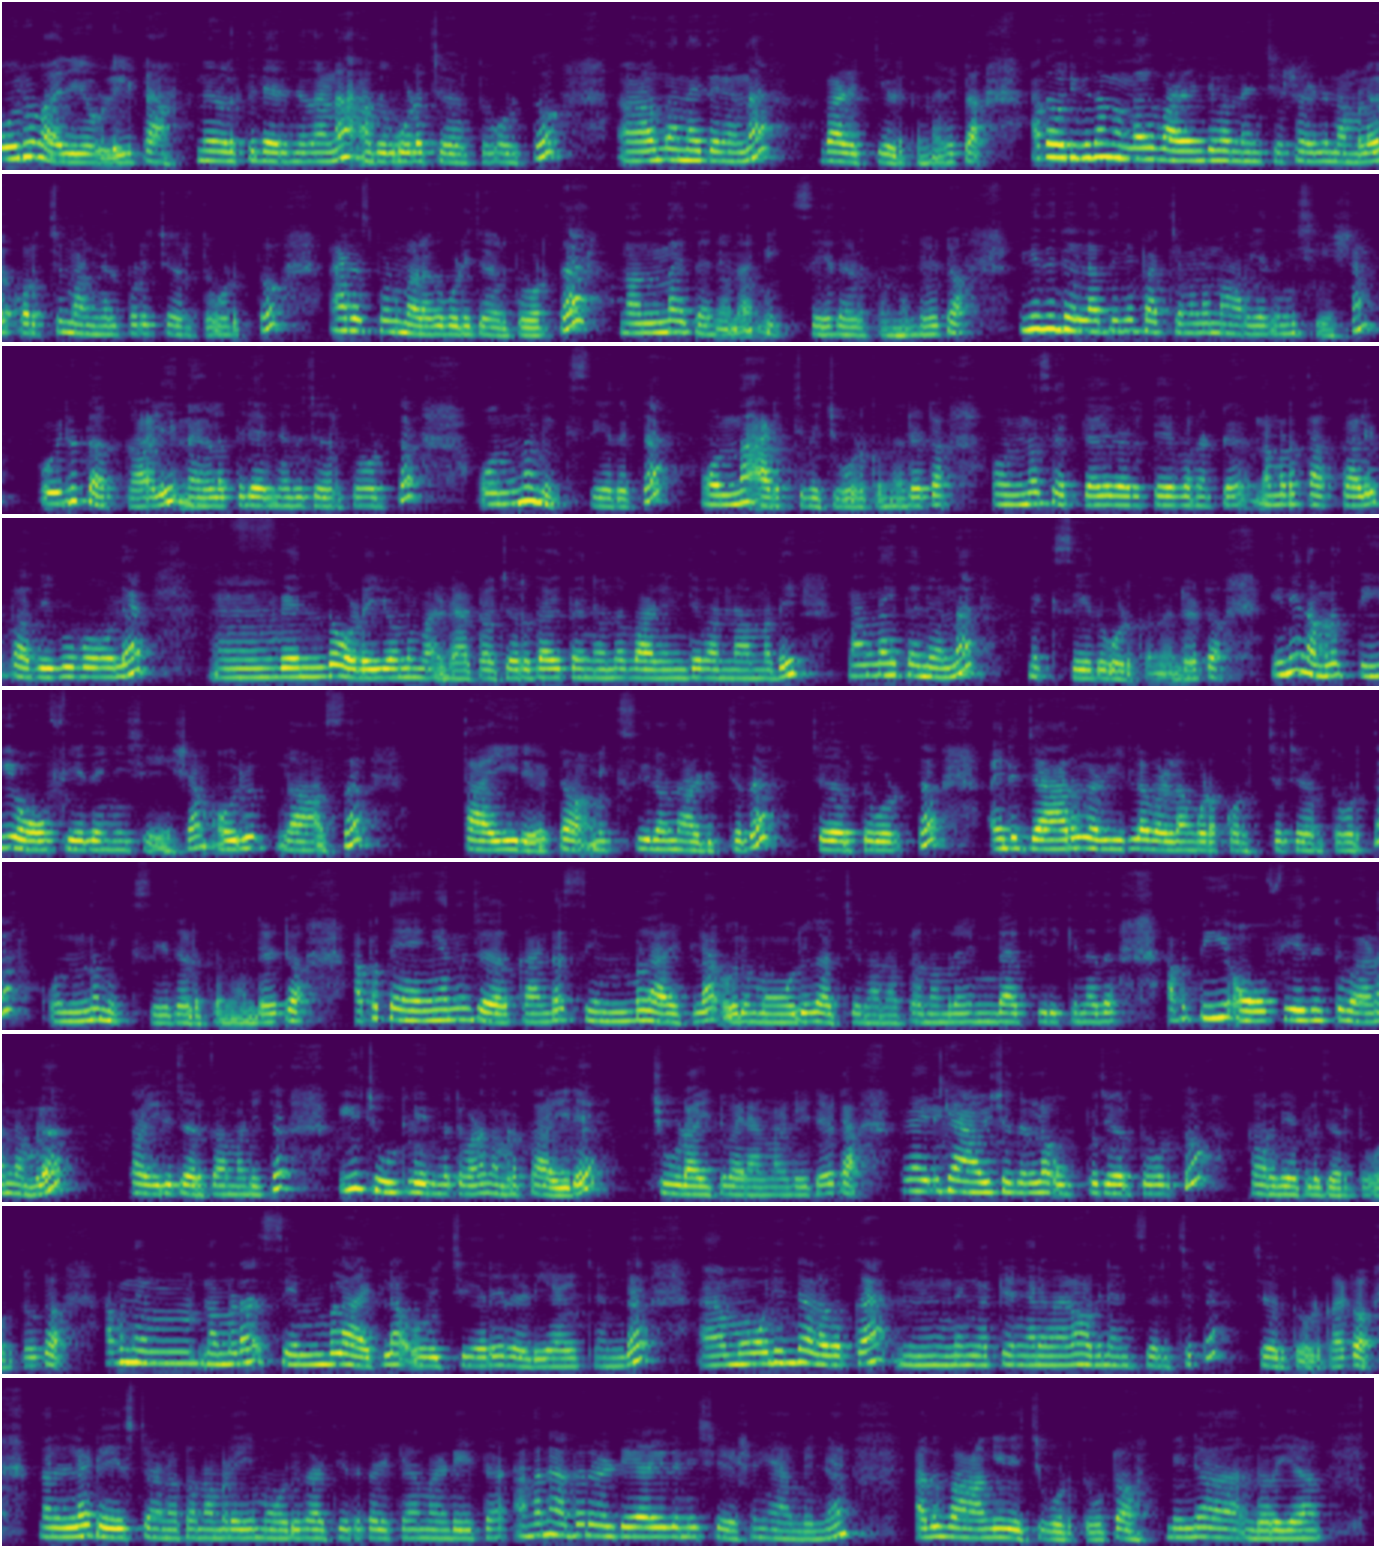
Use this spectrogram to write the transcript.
ഒരു വലിയ ഉള്ളി കേട്ടോ. നീളത്തിൽ അരിഞ്ഞതാണ് അതുകൂടെ ചേർത്ത് കൊടുത്തു. അത് നന്നായി തന്നെ ഒന്ന് വഴറ്റിയെടുക്കുന്നത് കേട്ടോ. അത് ഒരുവിധം നന്നായി വഴണ്ടി വന്നതിന് ശേഷം അതിൽ നമ്മൾ കുറച്ച് മഞ്ഞൾപ്പൊടി ചേർത്ത് കൊടുത്തു. അര സ്പൂൺ മുളക് പൊടി ചേർത്ത് കൊടുത്ത് നന്നായി തന്നെ ഒന്ന് മിക്സ് ചെയ്തെടുക്കുന്നുണ്ട് കേട്ടോ. ഇനി ഇതിന്റെ എല്ലാത്തിനും പച്ചമണം മാറിയതിന് ശേഷം ഒരു തക്കാളി നീളത്തിലരിഞ്ഞത് ചേർത്ത് കൊടുത്ത് ഒന്ന് മിക്സ് ചെയ്തിട്ട് ഒന്ന് അടച്ച് വെച്ച് കൊടുക്കുന്നുണ്ട് കേട്ടോ. ഒന്ന് സെറ്റായി വരട്ടെ പറഞ്ഞിട്ട് നമ്മുടെ തക്കാളി പതിവ് പോലെ വെന്ത് ഉടയൊന്നും വേണ്ട കേട്ടോ. ചെറുതായി തന്നെ ഒന്ന് വഴണ്ടി വന്നാൽ മതി. നന്നായി തന്നെ ഒന്ന് മിക്സ് ചെയ്ത് കൊടുക്കുന്നുണ്ട് കേട്ടോ. ഇനി നമ്മൾ തീ ഓഫ് ചെയ്തതിന് ശേഷം ഒരു ഗ്ലാസ് തൈര് കേട്ടോ മിക്സിയിലൊന്ന് അടിച്ചത് ചേർത്ത് കൊടുത്ത് അതിന്റെ ജാറ് കഴുകിയിട്ടുള്ള വെള്ളം കൂടെ കുറച്ച് ചേർത്ത് കൊടുത്ത് ഒന്ന് മിക്സ് ചെയ്തെടുക്കുന്നുണ്ട് കേട്ടോ. അപ്പോൾ തേങ്ങയൊന്നും ചേർക്കാണ്ട് സിമ്പിളായിട്ടുള്ള ഒരു മോര് കാച്ചിയതാണ് കേട്ടോ നമ്മൾ ഉണ്ടാക്കിയിരിക്കുന്നത്. അപ്പോൾ തീ ഓഫ് ചെയ്തിട്ട് വേണം നമ്മൾ തൈര് ചേർക്കാൻ വേണ്ടിയിട്ട്. ഈ ചൂട്ടിലിരുന്നിട്ട് വേണം നമ്മുടെ തൈര് ചൂടായിട്ട് വരാൻ വേണ്ടിയിട്ട് കേട്ടോ. പിന്നെ അതിലേക്ക് ആവശ്യത്തിനുള്ള ഉപ്പ് ചേർത്ത് കൊടുത്തു. കറിവേപ്പില ചേർത്ത് കൊടുത്തു കേട്ടോ. അപ്പം നമ്മുടെ സിമ്പിളായിട്ടുള്ള ഒഴിച്ച് കറി റെഡി ആയിട്ടുണ്ട്. മോരിന്റെ അളവൊക്കെ നിങ്ങൾക്ക് എങ്ങനെ വേണോ അതിനനുസരിച്ചിട്ട് ചേർത്ത് കൊടുക്കുക കേട്ടോ. നല്ല ടേസ്റ്റാണ് കേട്ടോ നമ്മുടെ ഈ മോര് കാച്ചിയത് കഴിക്കാൻ വേണ്ടിയിട്ട്. അങ്ങനെ അത് റെഡി ആയതിന് ശേഷം ഞാൻ പിന്നെ അത് വാങ്ങി വെച്ച് കൊടുത്തു കേട്ടോ. പിന്നെ എന്താ പറയുക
